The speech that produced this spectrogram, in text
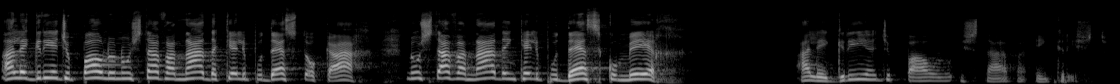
A alegria de Paulo não estava nada que ele pudesse tocar, não estava nada em que ele pudesse comer a alegria de Paulo estava em Cristo.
